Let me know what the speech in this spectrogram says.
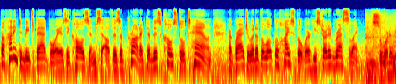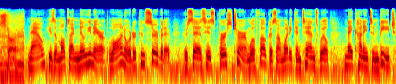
The Huntington Beach bad boy, as he calls himself, is a product of this coastal town, a graduate of the local high school where he started wrestling. So where do we start? Now he's a multimillionaire law and order conservative who says his first term will focus on what he contends will make Huntington Beach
